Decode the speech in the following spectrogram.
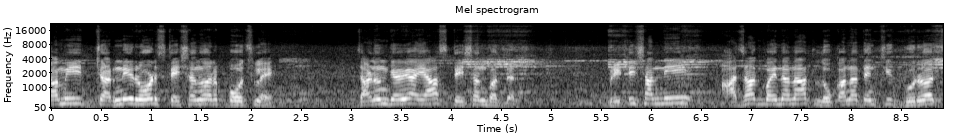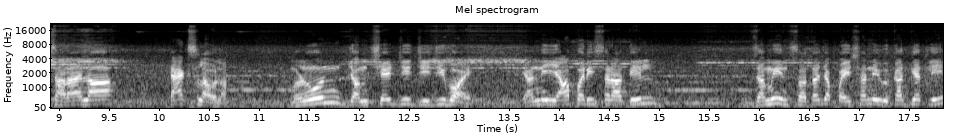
आता मी चर्नी रोड स्टेशनवर पोहोचलो आहे जाणून घेऊया या स्टेशनबद्दल. ब्रिटिशांनी आझाद मैदानात लोकांना त्यांची गुरं चरायला टॅक्स लावला. म्हणून जमशेदजी जीजीबॉय यांनी या परिसरातील जमीन स्वतःच्या पैशांनी विकत घेतली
